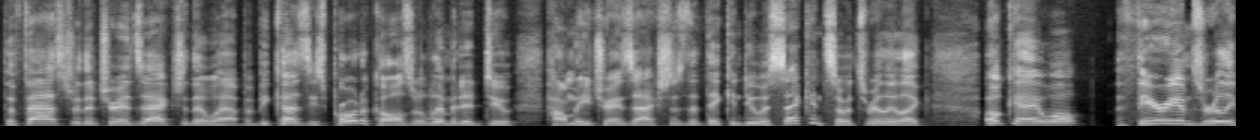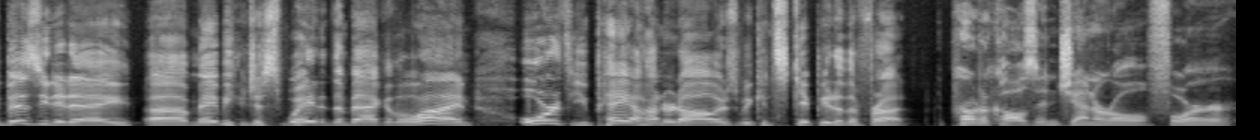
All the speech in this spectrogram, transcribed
the faster the transaction that will happen because these protocols are limited to how many transactions that they can do a second. So it's really like, okay, well, Ethereum's really busy today. Uh, maybe you just wait at the back of the line. Or if you pay $100, we can skip you to the front. Protocols in general for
